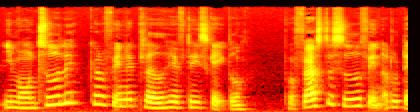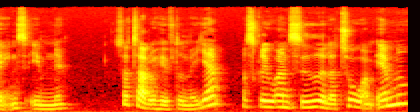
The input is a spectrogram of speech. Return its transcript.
I morgen tidlig kan du finde et kladehæfte i skabet. På første side finder du dagens emne. Så tager du hæftet med hjem og skriver en side eller to om emnet,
